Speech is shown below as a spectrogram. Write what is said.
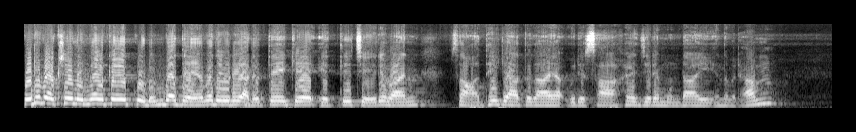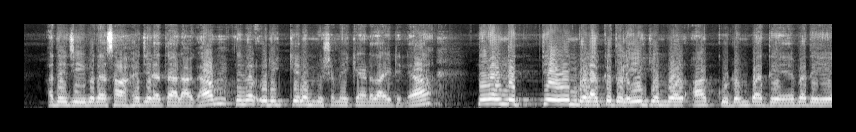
ഒരുപക്ഷെ നിങ്ങൾക്ക് കുടുംബ ദേവതയുടെ അടുത്തേക്ക് എത്തിച്ചേരുവാൻ സാധിക്കാത്തതായ ഒരു സാഹചര്യം ഉണ്ടായി എന്ന് വരാം. അത് ജീവിത സാഹചര്യത്താലാകാം. നിങ്ങൾ ഒരിക്കലും വിഷമിക്കേണ്ടതായിട്ടില്ല. നിങ്ങൾ നിത്യവും വിളക്ക് തെളിയിക്കുമ്പോൾ ആ കുടുംബ ദേവതയെ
